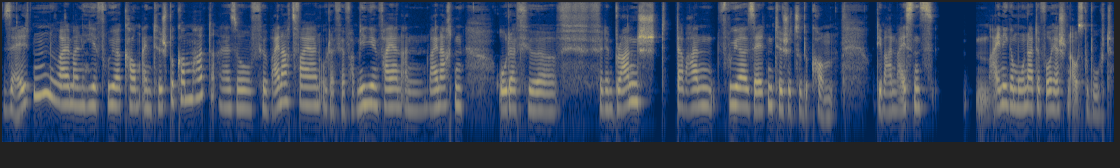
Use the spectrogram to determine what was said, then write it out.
selten, weil man hier früher kaum einen Tisch bekommen hat, also für Weihnachtsfeiern oder für Familienfeiern an Weihnachten oder für, für den Brunch, da waren früher selten Tische zu bekommen. Die waren meistens einige Monate vorher schon ausgebucht.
